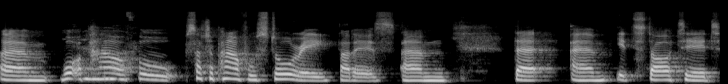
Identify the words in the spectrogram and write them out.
Um, what a powerful, such a powerful story that is. Um, that um, it started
